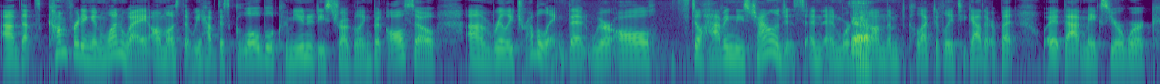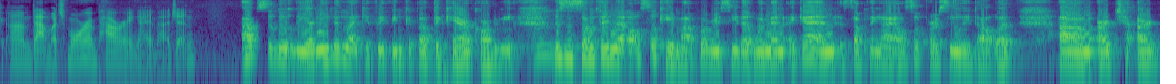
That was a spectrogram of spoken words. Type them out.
um, that's comforting in one way, almost that we have this global community struggling, but also um, really troubling that we're all still having these challenges and, and working yeah. on them collectively together. But it, that makes your work um, that much more empowering, I imagine. Absolutely. And even like if we think about the care economy, mm. this is something that also came up where we see that women, again, is something I also personally dealt with, um, are, ch- are,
